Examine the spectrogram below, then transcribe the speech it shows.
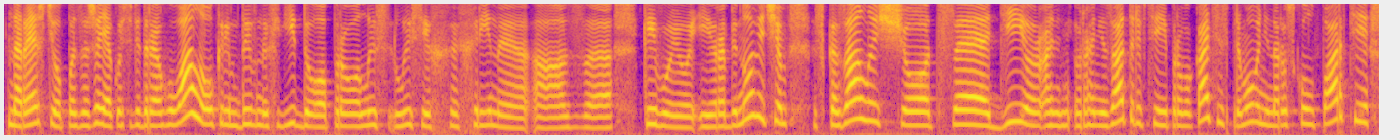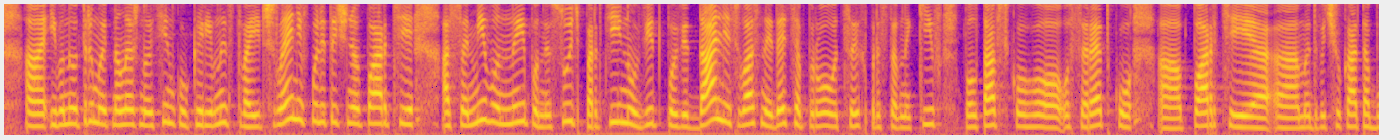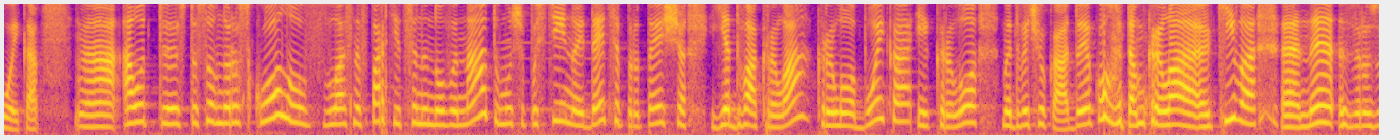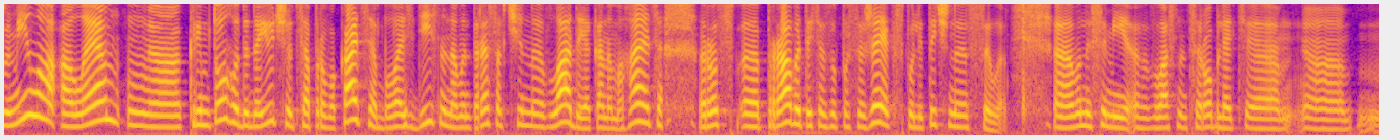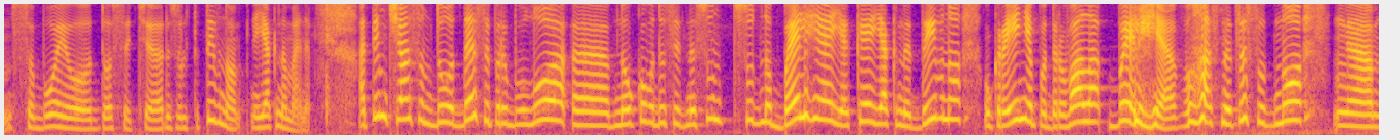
Нарешті ОПЗЖ якось відреагувало, окрім дивних відео про лис, лисі хріни а, з Кивою і Рабіновичем. Сказали, що це дії органі- організаторів цієї провокації спрямовані на розкол партії, а, і вони отримують належну оцінку керівництва і членів політичної партії, а самі вони понесуть партійну відповідальність. Власне, йдеться про цих представників полтавського осередку а, партії а, Медведчука та Бойка. А а от е, стосовно розколу, власне, в партії це не новина, тому що постійно йдеться про те, що є два крила: крило Бойка і крило Медведчука. До якого там крила е, Ківа е, не зрозуміло, але е, крім того, додають, що ця провокація була здійснена в інтересах чинної влади, яка намагається розправитися з ОПСЖ як з політичною силою. Вони самі власне це роблять собою досить результативно, як на мене. А тим часом до Одеси прибуло е, науково-дослідне судно Бельгія, яке, як не дивно, Україні подарувала Бельгія. Власне, це судно. Е,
